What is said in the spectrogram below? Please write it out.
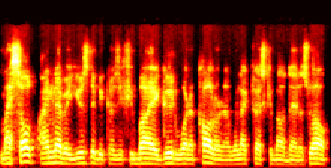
myself I never used it because if you buy a good watercolor, I would like to ask you about that as well,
